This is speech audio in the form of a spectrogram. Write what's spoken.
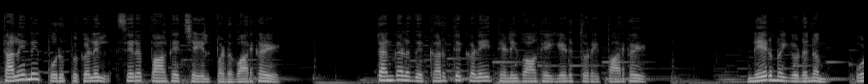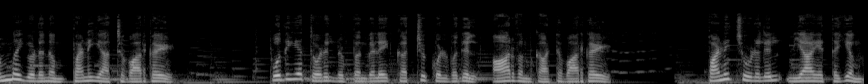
தலைமை பொறுப்புகளில் சிறப்பாக செயல்படுவார்கள். தங்களது கருத்துக்களை தெளிவாக எடுத்துரைப்பார்கள். நேர்மையுடனும் உண்மையுடனும் பணியாற்றுவார்கள். புதிய தொழில்நுட்பங்களை கற்றுக்கொள்வதில் ஆர்வம் காட்டுவார்கள். பணிச்சூழலில் நியாயத்தையும்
